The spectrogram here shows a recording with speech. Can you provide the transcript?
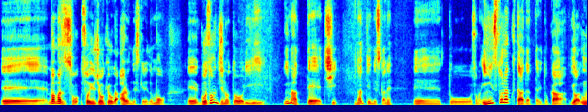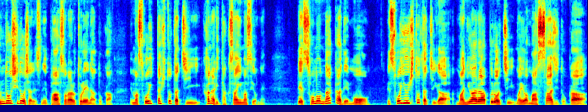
えーまあ、まずそそういう状況があるんですけれども、えー、ご存知の通り今ってち何て言うんですかねえー、っとそのインストラクターだったりとか要は運動指導者ですねパーソナルトレーナーとか、まあ、そういった人たちかなりたくさんいますよね。でその中でもそういう人たちがマニュアルアプローチ、まあ、要はマッサージとか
